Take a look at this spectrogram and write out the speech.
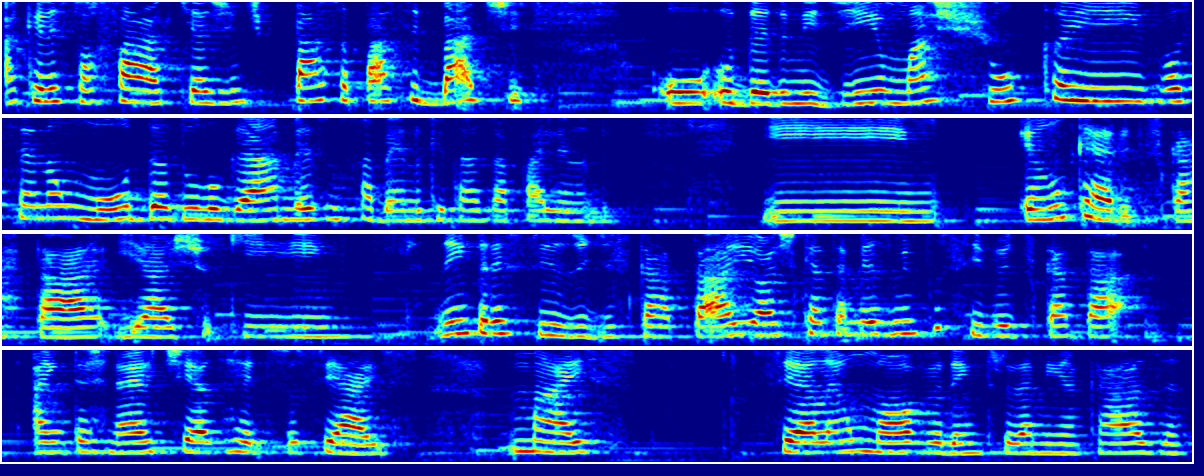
aquele sofá que a gente passa, passa e bate o, o dedo midinho, machuca e você não muda do lugar, mesmo sabendo que está atrapalhando. E eu não quero descartar e acho que nem preciso descartar e eu acho que é até mesmo impossível descartar a internet e as redes sociais. Mas se ela é um móvel dentro da minha casa,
